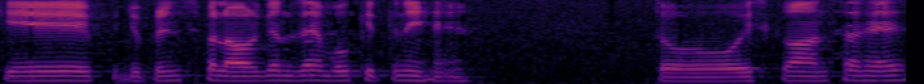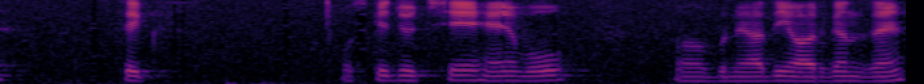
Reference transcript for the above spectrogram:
के जो प्रिंसिपल ऑर्गन्स हैं, वो कितने हैं? तो इसका आंसर है सिक्स उसके जो छः हैं, वो बुनियादी ऑर्गन्स हैं।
